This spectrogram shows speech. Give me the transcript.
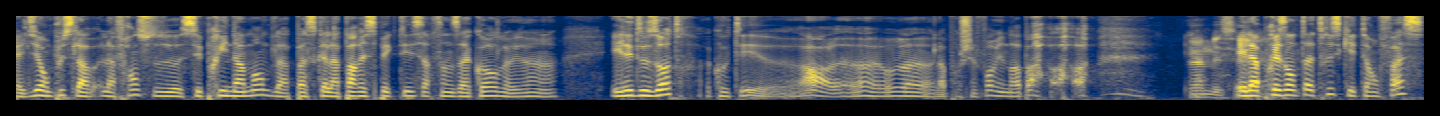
Elle dit en plus la, la France euh, s'est pris une amende là parce qu'elle a pas respecté certains accords. là. Et les deux autres à côté, euh, Ah, la prochaine fois on viendra pas. Ouais, Et la présentatrice qui était en face,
